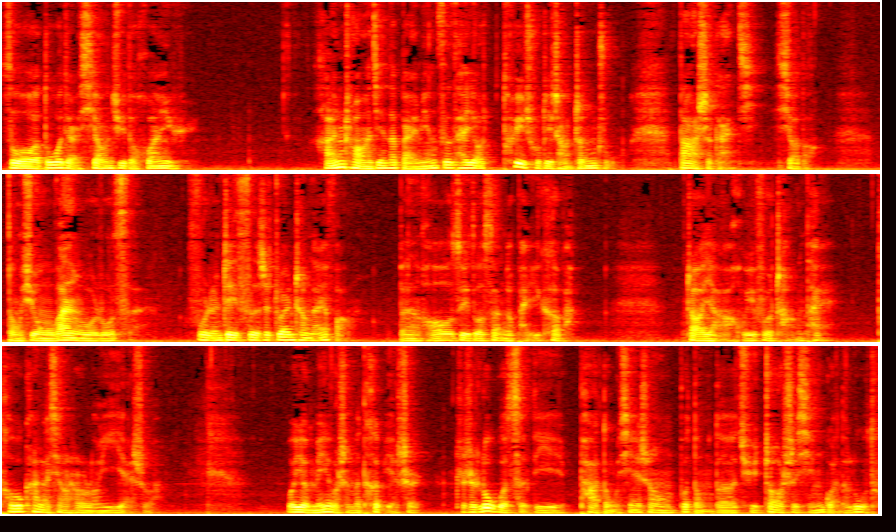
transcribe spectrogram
做多点相聚的欢愉。韩闯见他摆明姿态要退出这场争逐，大是感激，笑道：“董兄万物如此，夫人这次是专程来访，本侯最多算个陪客吧。”赵雅回复常态，偷看了向少龙一眼，说：“我也没有什么特别事儿。”只是路过此地，怕董先生不懂得去赵氏行馆的路途，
